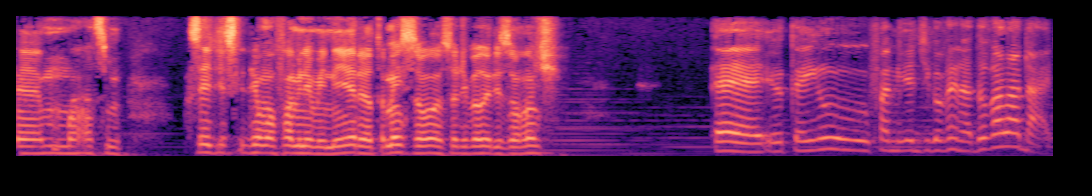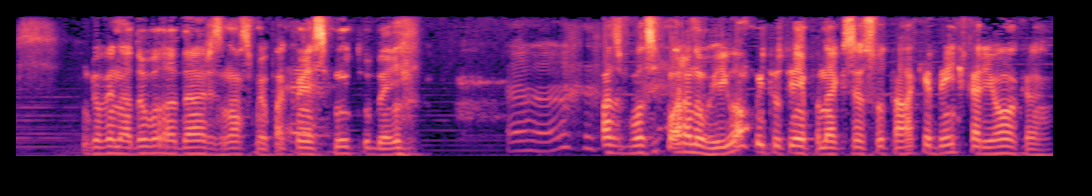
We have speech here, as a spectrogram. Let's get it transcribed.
É máximo. Você disse que tem uma família mineira, eu também sou, eu sou de Belo Horizonte. É, eu tenho família de Governador Valadares. Governador Valadares, nossa, meu pai é. conhece muito bem. Uhum. Mas você mora no Rio há muito tempo, né? Que seu sotaque é bem de carioca.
